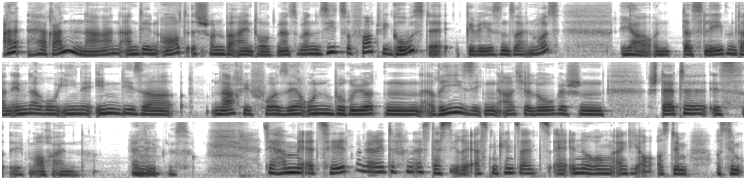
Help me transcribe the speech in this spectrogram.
Herannahen an den Ort ist schon beeindruckend. Also man sieht sofort, wie groß der gewesen sein muss. Ja, und das Leben dann in der Ruine, in dieser nach wie vor sehr unberührten, riesigen archäologischen Stätte, ist eben auch ein mhm. Erlebnis. Sie haben mir erzählt, Margarete von S., dass Ihre ersten Kindheitserinnerungen eigentlich auch aus dem, aus dem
